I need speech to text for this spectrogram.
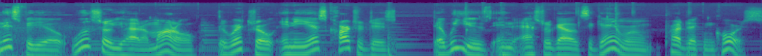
this video, we'll show you how to model the retro NES cartridges that we used in the Astro Galaxy Game Room project and course.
